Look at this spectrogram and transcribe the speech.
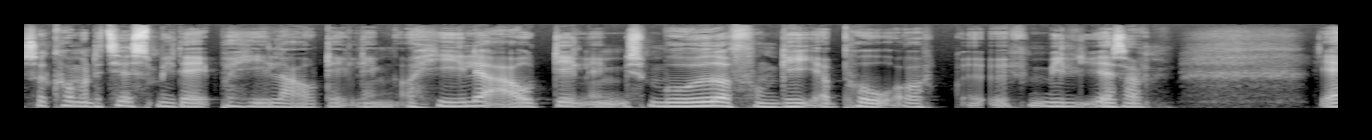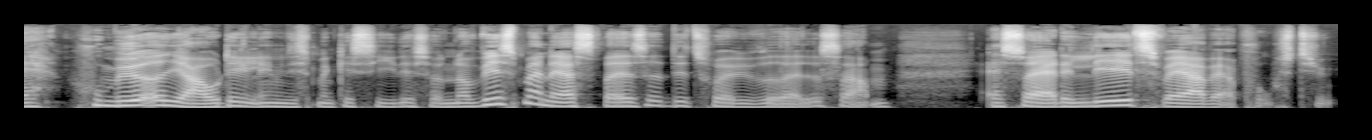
så kommer det til at smitte af på hele afdelingen, og hele afdelingens måde at fungere på, og øh, miljø, altså, ja, humøret i afdelingen, hvis man kan sige det sådan. Og hvis man er stresset, det tror jeg, vi ved alle sammen, at så er det lidt svært at være positiv,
